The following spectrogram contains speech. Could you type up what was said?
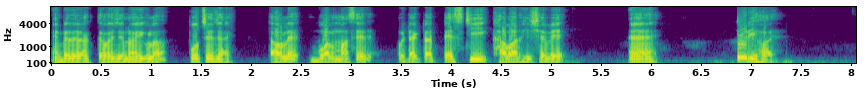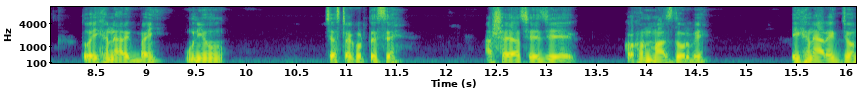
হ্যাঁ, বেঁধে রাখতে হয় যেন এগুলা পচে যায়। তাহলে বোয়াল মাছের ওইটা একটা টেস্টি খাবার হিসেবে হ্যাঁ তৈরি হয়। তো এখানে আরেক ভাই উনিও চেষ্টা করতেছে। আশায় আছে যে কখন মাছ ধরবে। এখানে আরেকজন।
